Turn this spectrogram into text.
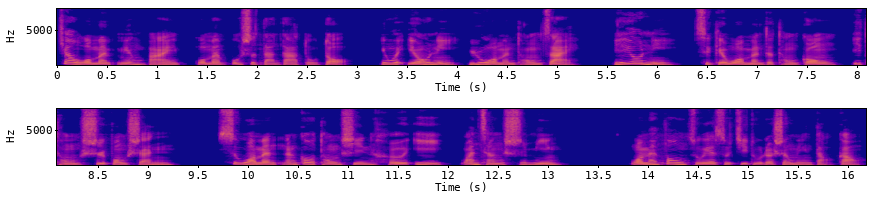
叫我们明白，我们不是单打独斗，因为有你与我们同在，也有你。赐给我们的同工一同侍奉神，使我们能够同心合意完成使命。我们奉主耶稣基督的圣名祷告，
